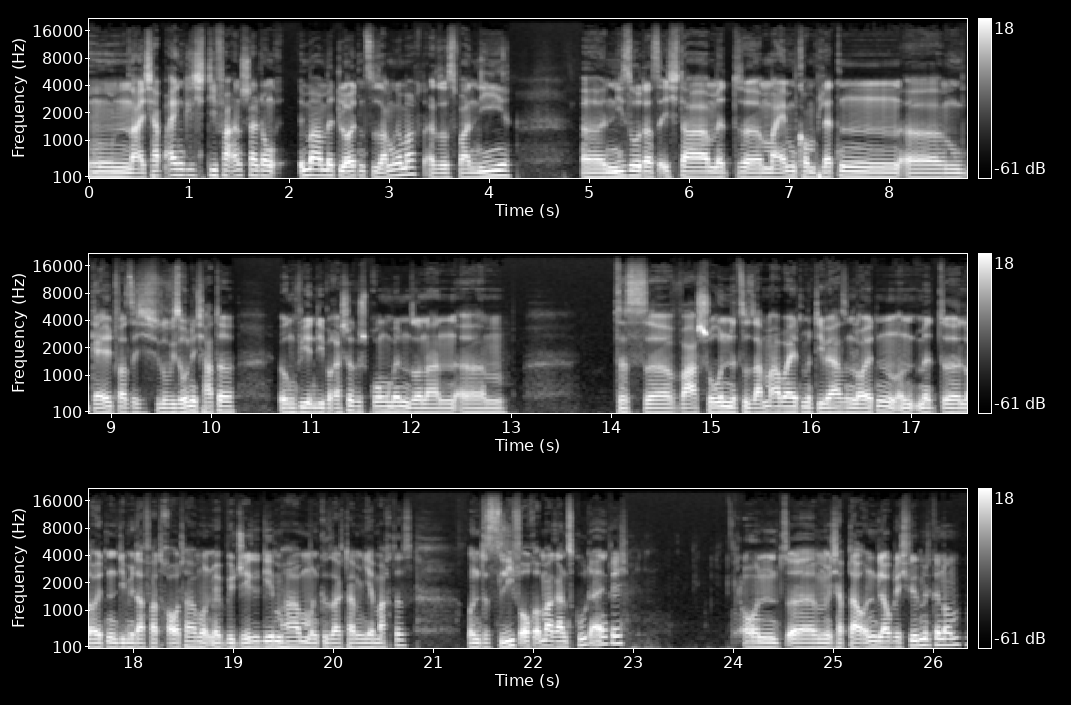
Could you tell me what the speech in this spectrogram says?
Mm, na, ich habe eigentlich die Veranstaltung immer mit Leuten zusammen gemacht. Also es war nie, äh, nie so, dass ich da mit äh, meinem kompletten äh, Geld, was ich sowieso nicht hatte, irgendwie in die Bresche gesprungen bin, sondern ähm, das äh, war schon eine Zusammenarbeit mit diversen Leuten und mit äh, Leuten, die mir da vertraut haben und mir Budget gegeben haben und gesagt haben, hier macht es. Und es lief auch immer ganz gut eigentlich. Und ähm, ich habe da unglaublich viel mitgenommen.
